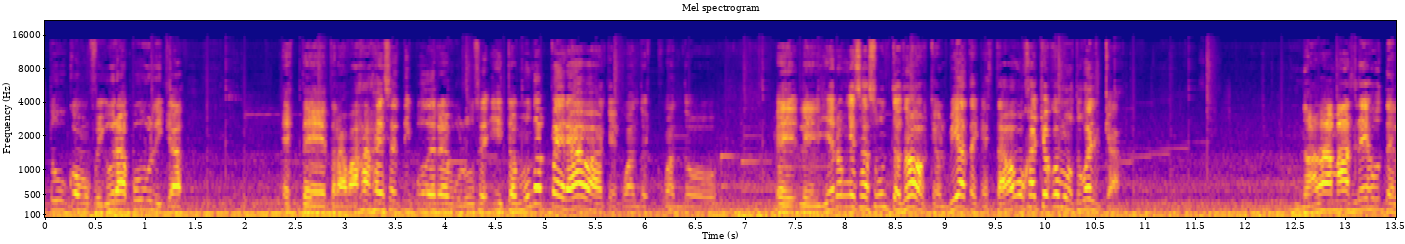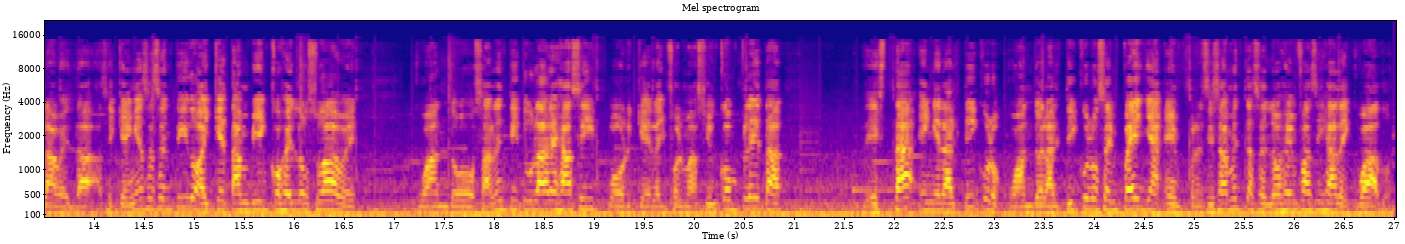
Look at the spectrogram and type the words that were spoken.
tú como figura pública este, trabajas ese tipo de revoluciones y todo el mundo esperaba que cuando, cuando eh, le dieron ese asunto, no, que olvídate que estaba bojacho como tuerca. Nada más lejos de la verdad. Así que en ese sentido hay que también cogerlo suave cuando salen titulares así, porque la información completa está en el artículo, cuando el artículo se empeña en precisamente hacer los énfasis adecuados.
